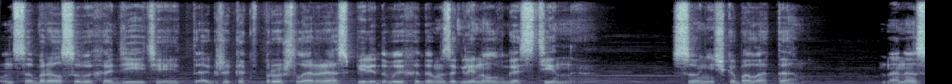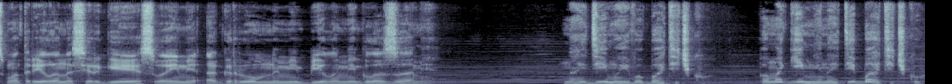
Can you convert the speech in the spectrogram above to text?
Он собрался выходить и так же, как в прошлый раз перед выходом заглянул в гостиную. Сонечка была там. Она смотрела на Сергея своими огромными белыми глазами. «Найди моего батечку. Помоги мне найти батечку».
